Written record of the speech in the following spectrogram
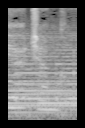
Audio Jungle.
